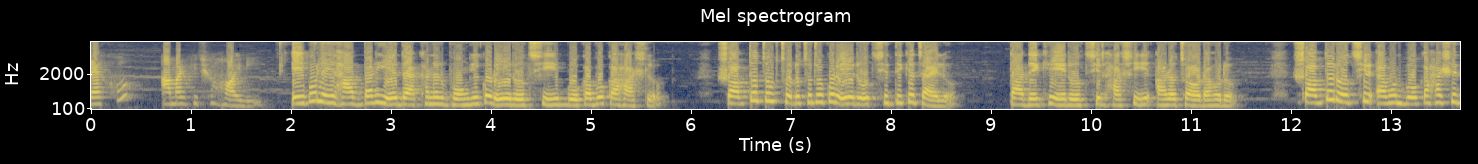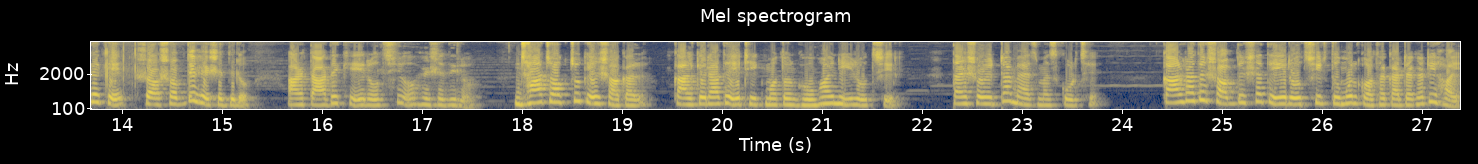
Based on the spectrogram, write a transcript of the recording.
দেখো, আমার কিছু হয়নি। এই বলে হাত বাড়িয়ে দেখানোর ভঙ্গি করে রোদসি বোকা বোকা হাসলো। শব্দ চোখ ছোট ছোট করে রোদসির দিকে চাইলো। তা দেখে রোদসির হাসি আরও চওড়া হলো। শব্দ রোদসির এমন বোকা হাসি দেখে সশব্দে হেসে দিল, আর তা দেখে রোদসিও হেসে দিল। ঝা চকচকে সকাল। কালকে রাতে ঠিক মতন ঘুম হয়নি রোদসির তাই শরীরটা ম্যাজ ম্যাজ করছে। কাল রাতে শব্দের সাথে রোদসির তুমুল কথা কাটাকাটি হয়।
